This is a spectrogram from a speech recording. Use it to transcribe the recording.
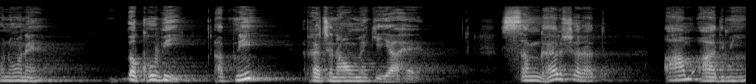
उन्होंने बखूबी अपनी रचनाओं में किया है। संघर्षरत आम आदमी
